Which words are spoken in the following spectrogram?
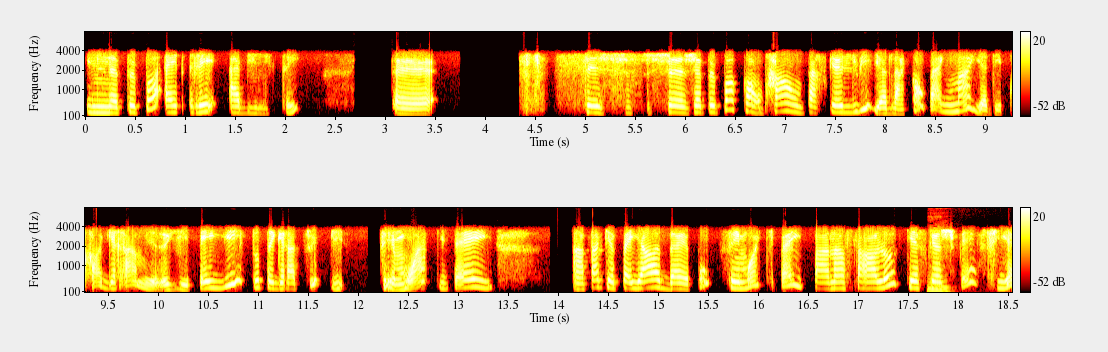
il ne peut pas être réhabilité, euh, je ne peux pas comprendre parce que lui, il y a de l'accompagnement, il y a des programmes, il est payé, tout est gratuit, puis c'est moi qui paye en tant que payeur d'impôts. C'est moi qui paye. Pendant ce temps-là, qu'est-ce que je fais? Rien,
